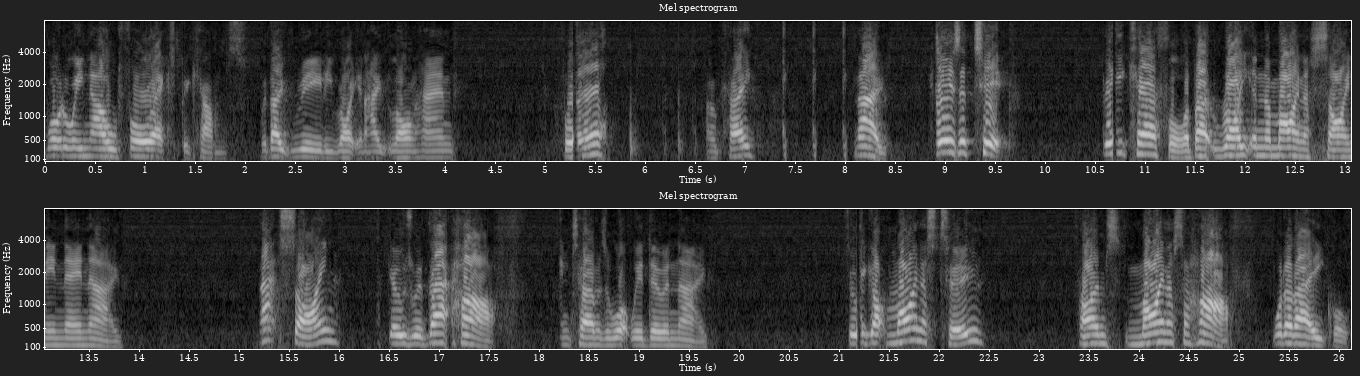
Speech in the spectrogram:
What do we know 4x becomes? Without really writing out longhand. 4. Okay. Now, here's a tip be careful about writing the minus sign in there now. That sign goes with that half in terms of what we're doing now. So we've got minus 2 times minus a half. What does that equal?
